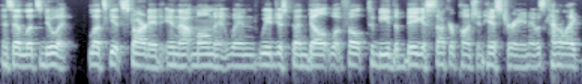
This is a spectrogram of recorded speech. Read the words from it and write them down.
and said, let's do it. Let's get started in that moment when we had just been dealt what felt to be the biggest sucker punch in history. And it was kind of like,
